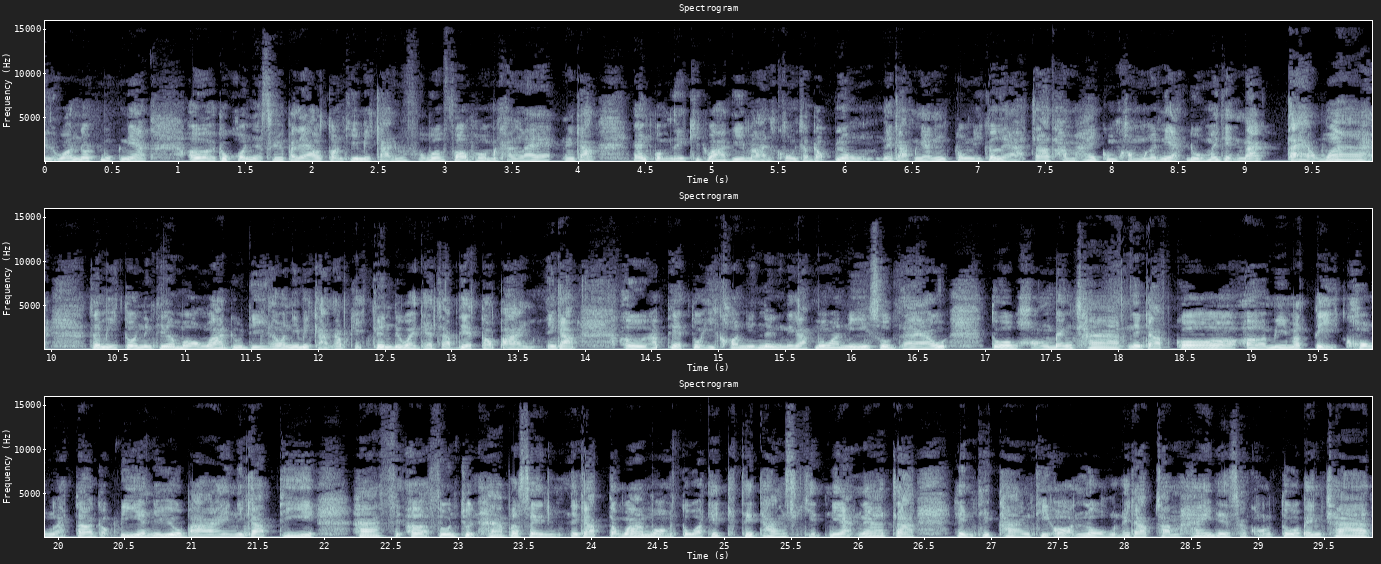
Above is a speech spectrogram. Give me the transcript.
หรือว่าโน้ตบุ๊กเนี่ยเอ่อทุกคนอย่าซื้อไปแล้วตอนที่มีการ work from home ครั้งแรกนะครับงั้นผมเลยคิดว่า demand คงจะ drop ลงนะครับงั้นตรงนี้ก็เลยอาจจะทำให้กลุ่ม commerce เนี่ยดูไม่เด่นนัก แต่ว่าจะมีตัวหนึ่งที่เรามองว่าดูดีแล้ววันนี้มีการอัปเกรดขึ้นด้วยเดี๋ยวจะอัปเดตต่อไปนะครับเอออัปเดตตัว econ นิดนึงนะครับเมื่อวานนี้สุดแล้วตัวของแบงก์ชาตินะครับก็มีมติคงอัตราดอกเบี้ยนโยบายนะครับที่5เอ่อ0.5%นะครับแต่ว่ามองตัวทิศททางเศรษฐกิจเนี่ยน่าจะเห็นทิศทางที่อ่อนลงนะครับทำให้ในส่วนของตัวแบงก์ชาติ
